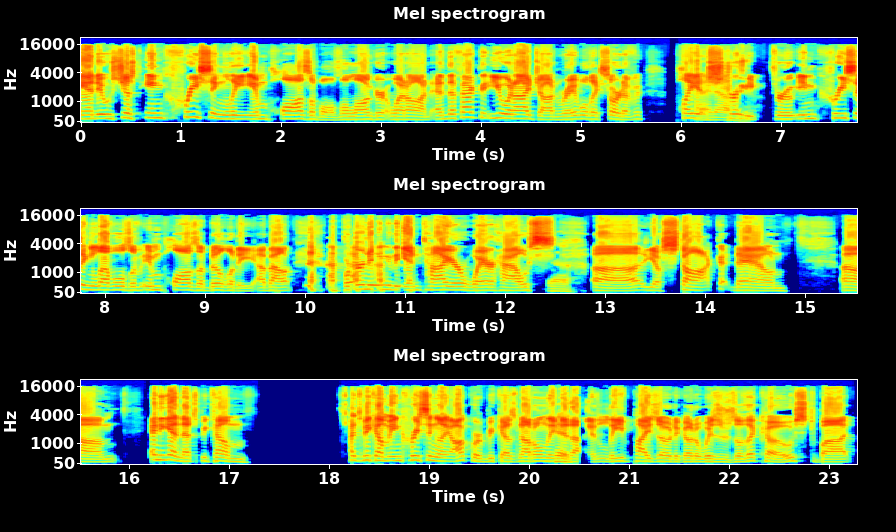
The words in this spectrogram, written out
and it was just increasingly implausible the longer it went on. And the fact that you and I, John, were able to sort of play it straight through increasing levels of implausibility about burning the entire warehouse, Yeah. uh, you know, stock down. Um, and again, that's become it's become increasingly awkward because not only Yes. did I leave Paizo to go to Wizards of the Coast, but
